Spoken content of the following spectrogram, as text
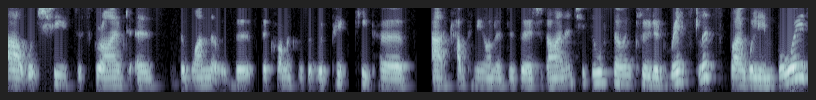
uh, which she's described as the one that the, the chronicles that would pick, keep her uh, company on a deserted island. She's also included Restless by William Boyd,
